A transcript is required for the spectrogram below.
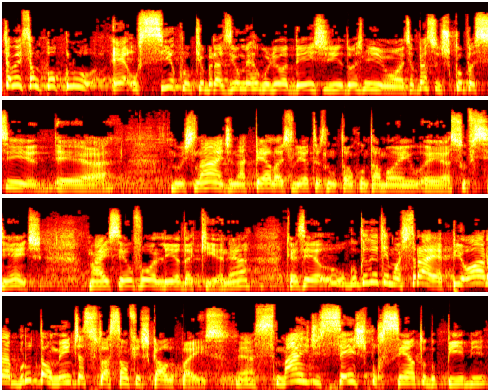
Então, esse é um pouco é, o ciclo que o Brasil mergulhou desde 2011. Eu peço desculpa se é, no slide, na tela, as letras não estão com tamanho é, suficiente, mas eu vou ler daqui. Né? Quer dizer, o que eu tentei mostrar é piora brutalmente a situação fiscal do país. Né? Mais de 6% do PIB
